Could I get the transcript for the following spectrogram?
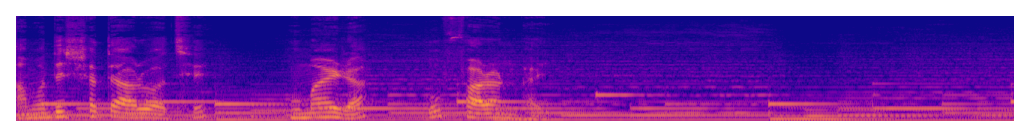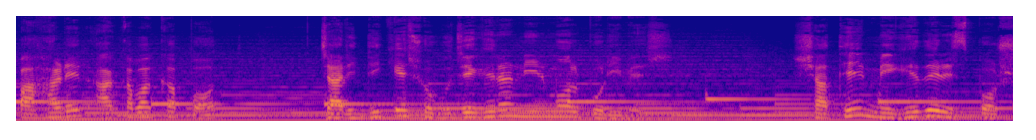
আমাদের সাথে আরও আছে হুমায়রা ও ফারান ভাই। পাহাড়ের আঁকাবাঁকা পথ, চারিদিকে সবুজে ঘেরা নির্মল পরিবেশ, সাথে মেঘেদের স্পর্শ।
